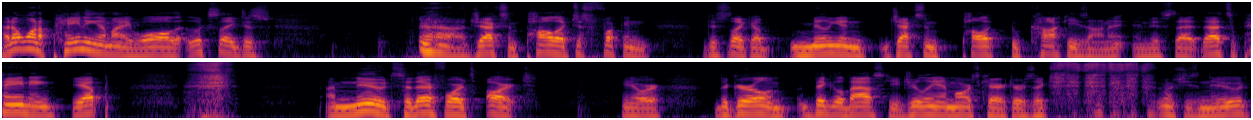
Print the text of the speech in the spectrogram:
I don't want a painting on my wall that looks like just uh, Jackson Pollock, just fucking, just like a million Jackson Pollock bukakis on it. And just that, that's a painting. Yep. I'm nude, so therefore it's art. You know, or the girl in Big Lebowski, Julianne Moore's character is like when she's nude.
